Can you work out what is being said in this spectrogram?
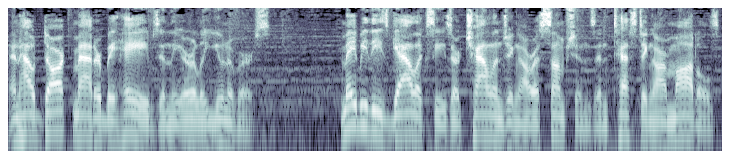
and how dark matter behaves in the early universe. Maybe these galaxies are challenging our assumptions and testing our models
